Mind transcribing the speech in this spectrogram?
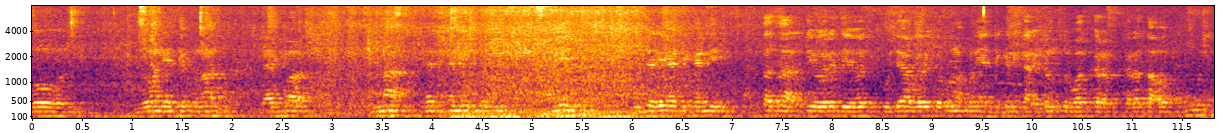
व युवा नेते कुणाल गायकवाड पुन्हा या ठिकाणी उपस्थित आणि पूजारी या ठिकाणी आत्ताचा आरती वगैरे देवाची पूजा वगैरे करून आपण या ठिकाणी कार्यक्रम सुरुवात करत करत आहोत.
